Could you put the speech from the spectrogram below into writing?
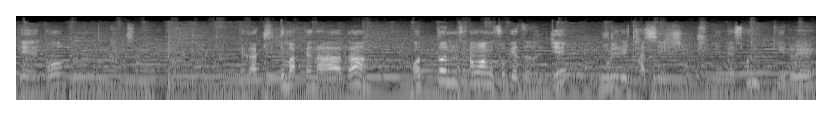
때에도 감사합니다. 내가 주님 앞에 나아가 어떤 상황 속에서든지 우리를 다스리신 주님의 손길을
